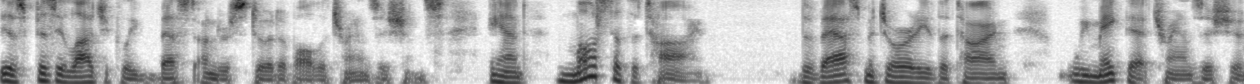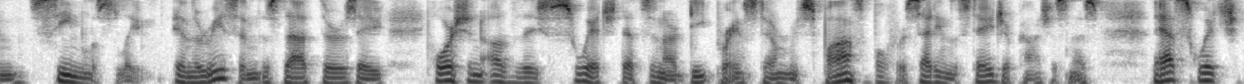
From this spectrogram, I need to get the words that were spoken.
is physiologically best understood of all the transitions. And most of the time, the vast majority of the time, we make that transition seamlessly. And the reason is that there's a portion of the switch that's in our deep brainstem responsible for setting the stage of consciousness. That switch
